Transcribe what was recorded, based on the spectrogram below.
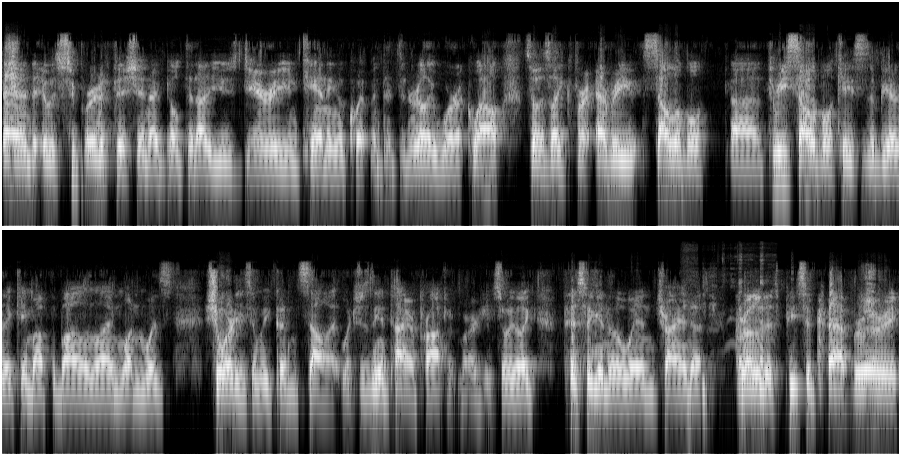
And it was super inefficient. I built it out of used dairy and canning equipment that didn't really work well. So it was like for every sellable uh, three sellable cases of beer that came off the bottling line. One was shorties, and we couldn't sell it, which is the entire profit margin. So we like pissing into the wind, trying to grow this piece of crap brewery.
